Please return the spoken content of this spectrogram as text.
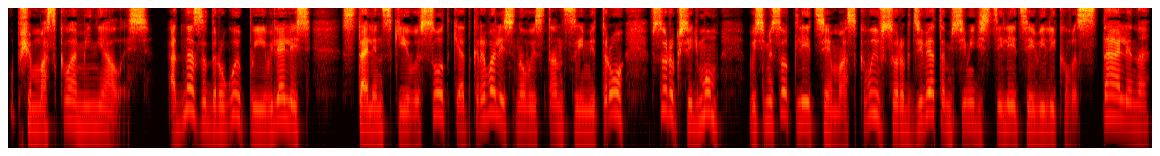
В общем, Москва менялась. Одна за другой появлялись сталинские высотки, открывались новые станции метро, в 47-м — 800-летие Москвы, в 49-м — 70-летие Великого Сталина.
